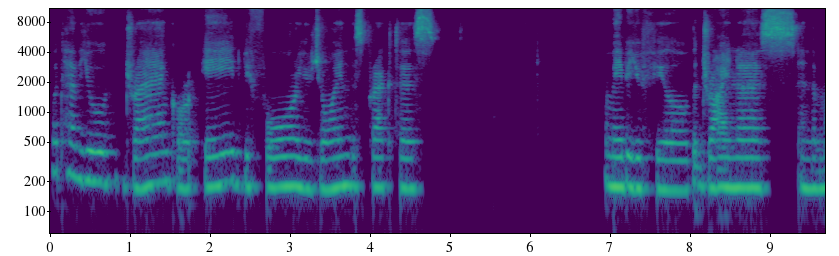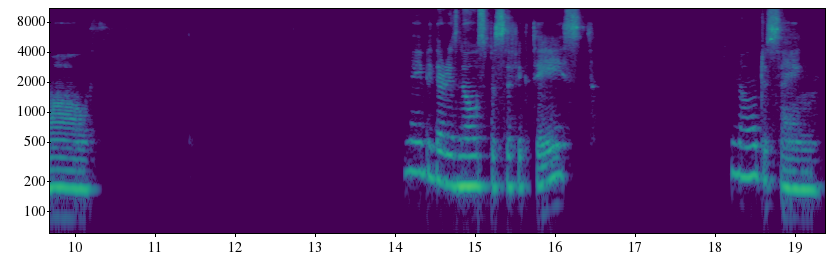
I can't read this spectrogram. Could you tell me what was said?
What have you drank or ate before you joined this practice? Or maybe you feel the dryness in the mouth. Maybe there is no specific taste. Noticing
